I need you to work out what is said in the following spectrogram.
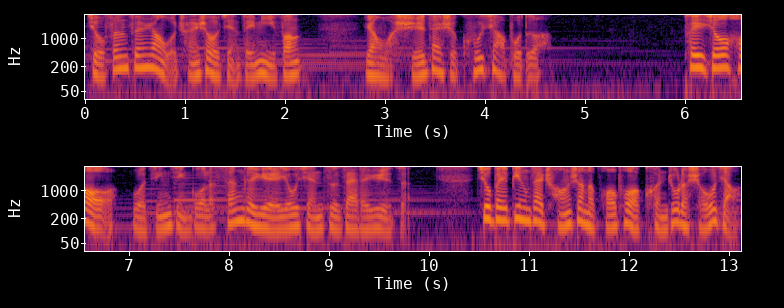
就纷纷让我传授减肥秘方，让我实在是哭笑不得。退休后，我仅仅过了三个月悠闲自在的日子，就被病在床上的婆婆捆住了手脚。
